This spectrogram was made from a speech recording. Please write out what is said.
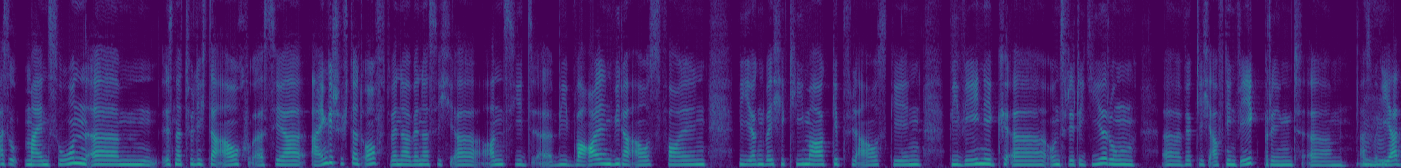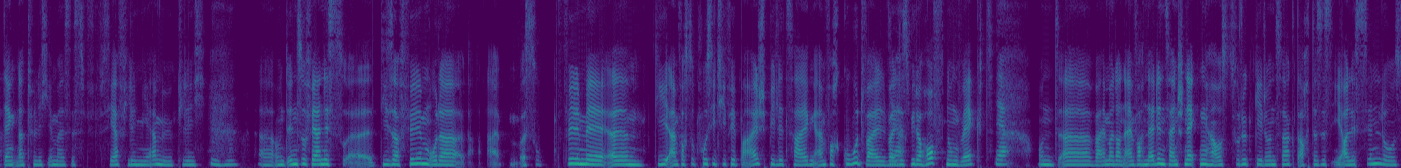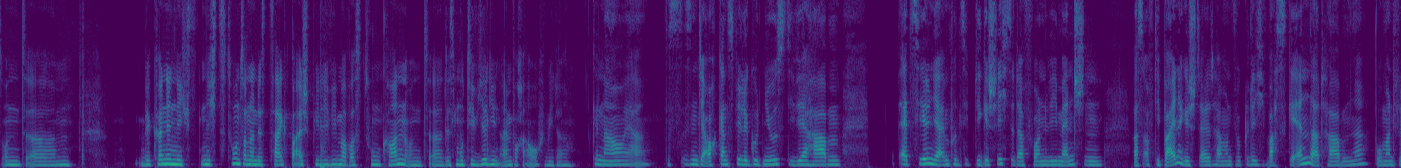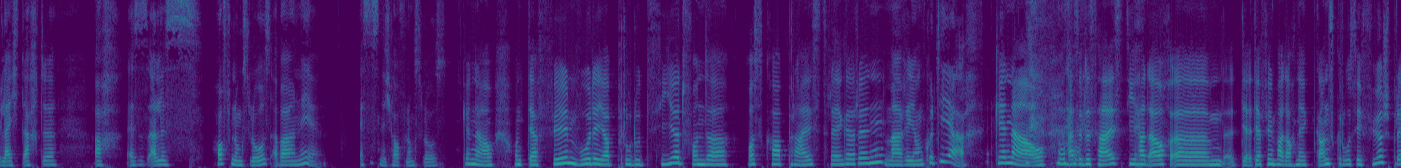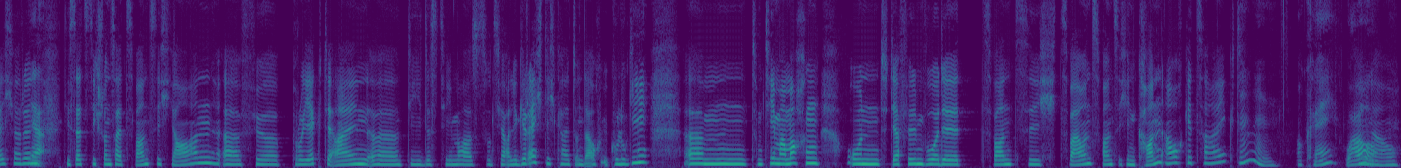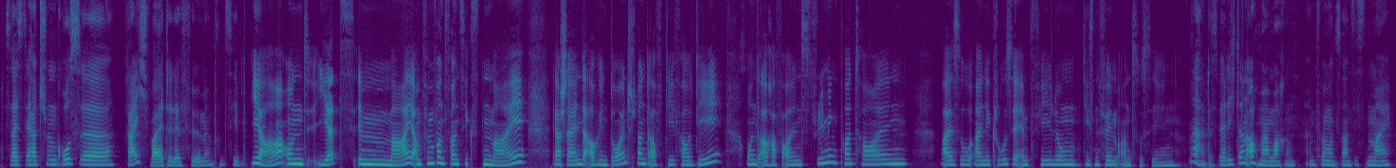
Also mein Sohn ähm, ist natürlich da auch äh, sehr eingeschüchtert oft, wenn er wenn er sich äh, ansieht, äh, wie Wahlen wieder ausfallen, wie irgendwelche Klimagipfel ausgehen, wie wenig äh, unsere Regierung äh, wirklich auf den Weg bringt. Ähm, also mhm. er denkt natürlich immer, es ist sehr viel mehr möglich. Mhm. Äh, und insofern ist äh, dieser Film oder äh, so Filme, ähm, die einfach so positive Beispiele zeigen, einfach gut, weil, weil ja. das wieder Hoffnung weckt. Ja. Und äh, weil man dann einfach nicht in sein Schneckenhaus zurückgeht und sagt, ach, das ist eh alles sinnlos und ähm, wir können nichts, nichts tun, sondern das zeigt Beispiele, wie man was tun kann und äh, das motiviert ihn einfach auch wieder. Genau, ja. Das sind ja auch ganz viele Good News, die wir haben, erzählen ja im Prinzip die Geschichte davon, wie Menschen was auf die Beine gestellt haben und wirklich was geändert haben, ne? wo man vielleicht dachte, ach, es ist alles hoffnungslos, aber nee, es ist nicht hoffnungslos. Genau. Und der Film wurde ja produziert von der Oscar-Preisträgerin Marion Cotillard. Genau. Also das heißt, die hat auch, ähm, der, der Film hat auch eine ganz große Fürsprecherin. Ja. Die setzt sich schon seit 20 Jahren äh, für Projekte ein, äh, die das Thema soziale Gerechtigkeit und auch Ökologie ähm, zum Thema machen. Und der Film wurde 2022 in Cannes auch gezeigt. Mm, okay, wow. Genau. Das heißt, er hat schon große Reichweite, der Film im Prinzip. Ja, und jetzt im Mai, am 25. Mai, erscheint er auch in Deutschland auf DVD und auch auf allen Streaming-Portalen. Also eine große Empfehlung, diesen Film anzusehen. Ja, das werde ich dann auch mal machen am 25. Mai.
